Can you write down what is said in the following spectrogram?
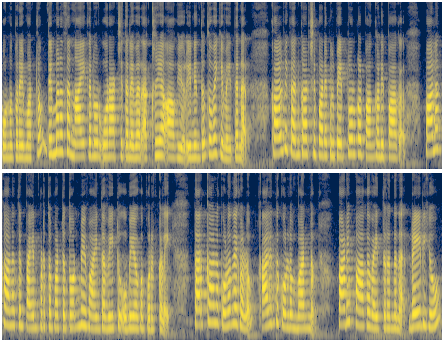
பொன்னுத்துறை மற்றும் திம்மரசன் நாயக்கனூர் ஊராட்சி தலைவர் அக்ஷயா ஆகியோர் இணைந்து துவக்கி வைத்தனர். கல்வி கண்காட்சி படைப்பில் பெற்றோர்கள் பங்களிப்பாக பழங்காலத்தில் பயன்படுத்தப்பட்டு தொன்மை வாய்ந்த வீட்டு உபயோகப் பொருட்களை தற்கால குழந்தைகளும் அறிந்து கொள்ளும் வண்ணம் படைப்பாக வைத்திருந்தனர். Radio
